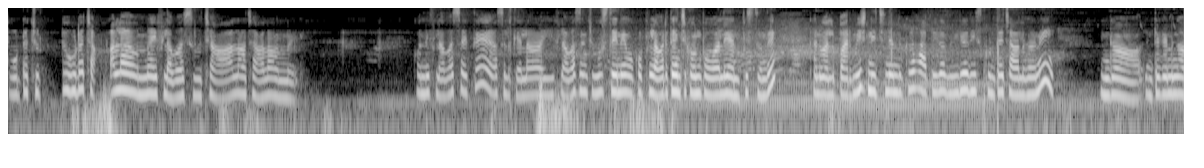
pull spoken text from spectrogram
తోట చుట్టూ కూడా చాలా ఉన్నాయి ఫ్లవర్స్ చాలా చాలా ఉన్నాయి. కొన్ని ఫ్లవర్స్ అయితే అసలుకి ఎలా ఈ ఫ్లవర్స్ని చూస్తేనే ఒక ఫ్లవర్ తెంచుకొని పోవాలి అనిపిస్తుంది. కానీ వాళ్ళు పర్మిషన్ ఇచ్చినందుకు హ్యాపీగా వీడియో తీసుకుంటే చాలు కానీ ఇంకా ఇంతకన్నా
